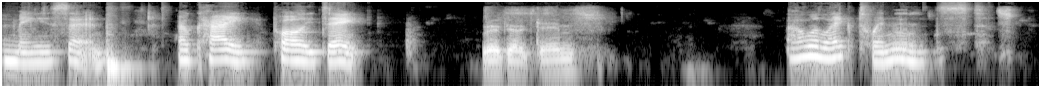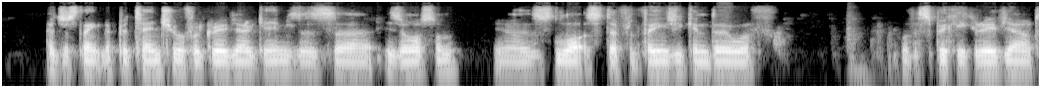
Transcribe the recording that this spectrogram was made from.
Amazing. Okay, Paulie D. Graveyard Games. Oh, we're like twins. I just think the potential for graveyard games is uh, is awesome. You know, there's lots of different things you can do with with a spooky graveyard.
